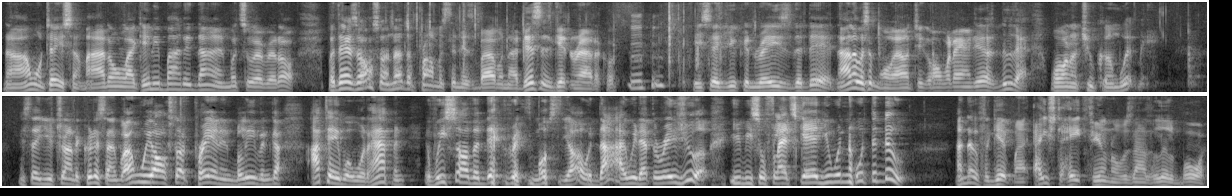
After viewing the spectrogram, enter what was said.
Now, I want to tell you something. I don't like anybody dying whatsoever at all. But there's also another promise in this Bible. Now, this is getting radical. Mm-hmm. He said, You can raise the dead. Now, I know some, well, why don't you go over there and just do that? Why don't you come with me? Instead, you're trying to criticize. Why don't we all start praying and believing God? I'll tell you what would happen. If we saw the dead raised, most of y'all would die. We'd have to raise you up. You'd be so flat scared you wouldn't know what to do. I never forget, my, I used to hate funerals when I was a little boy.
